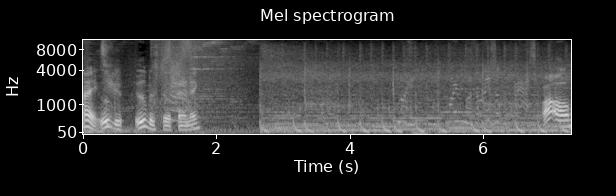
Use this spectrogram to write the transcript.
Hey, Oob is still standing. My,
